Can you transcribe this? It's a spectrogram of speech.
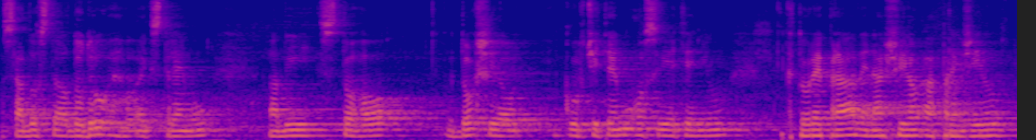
sa dostal do druhého extrému, aby z toho došiel k určitému osvieteniu, ktoré práve našiel a prežil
